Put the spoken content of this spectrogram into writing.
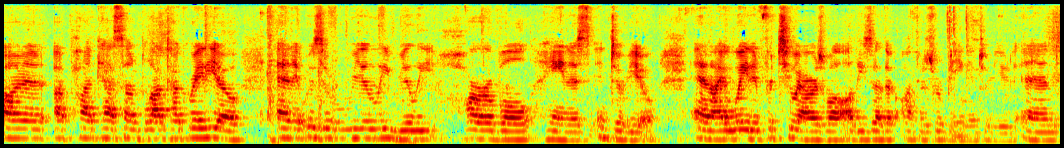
on a, a podcast on Blog Talk Radio, and it was a really, really horrible, heinous interview. And I waited for two hours while all these other authors were being interviewed, and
